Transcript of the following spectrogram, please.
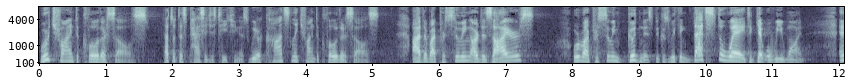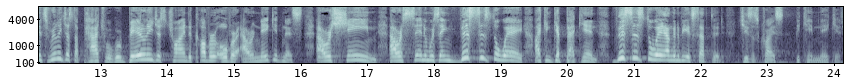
We're trying to clothe ourselves. That's what this passage is teaching us. We are constantly trying to clothe ourselves, either by pursuing our desires or by pursuing goodness because we think that's the way to get what we want. And it's really just a patchwork. We're barely just trying to cover over our nakedness, our shame, our sin. And we're saying, this is the way I can get back in. This is the way I'm going to be accepted. Jesus Christ became naked.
